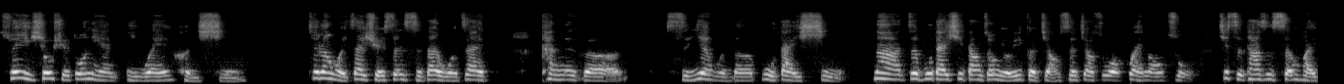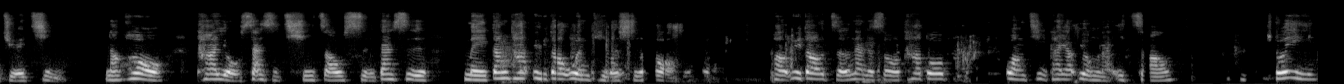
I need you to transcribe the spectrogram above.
所以修学多年，以为很行。这让我在学生时代，我在看那个史艳文的布袋戏，那这布袋戏当中有一个角色叫做怪侬祖，其实他是身怀绝技，然后他有三十七招式，但是。每当他遇到问题的时候，好，遇到责难的时候，他都忘记他要用哪一招。所以，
